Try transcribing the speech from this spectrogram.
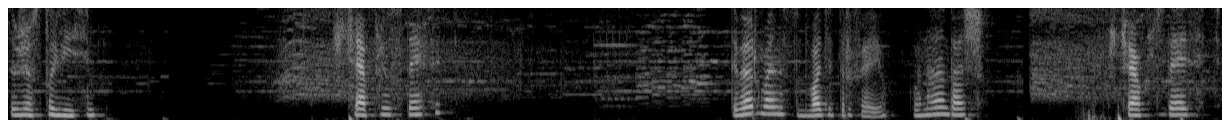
Це вже 108. Ще плюс 10. Тепер у мене 120 трофеїв. Погнали далі. Ще плюс 10.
